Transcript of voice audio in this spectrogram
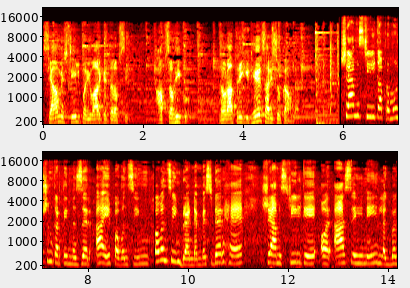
श्याम स्टील परिवार के तरफ़ से आप सभी को नवरात्रि की ढेर सारी शुभकामनाएँ। श्याम स्टील का प्रमोशन करते नज़र आए पवन सिंह। पवन सिंह ब्रांड एम्बेसडर हैं श्याम स्टील के और आज से ही नहीं, लगभग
